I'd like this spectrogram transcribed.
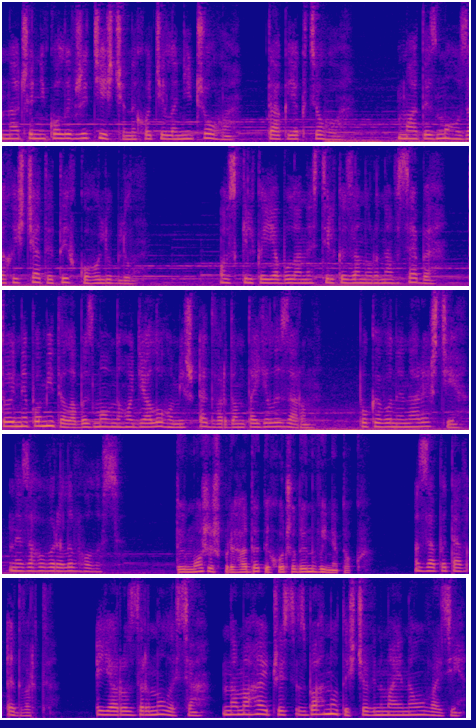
наче ніколи в житті ще не хотіла нічого, так як цього, мати змогу захищати тих, кого люблю. Оскільки я була настільки занурена в себе, то й не помітила безмовного діалогу між Едвардом та Єлизаром, поки вони нарешті не заговорили вголос. Ти можеш пригадати хоч один виняток. запитав Едвард. Я роззирнулася, намагаючись збагнути, що він має на увазі,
